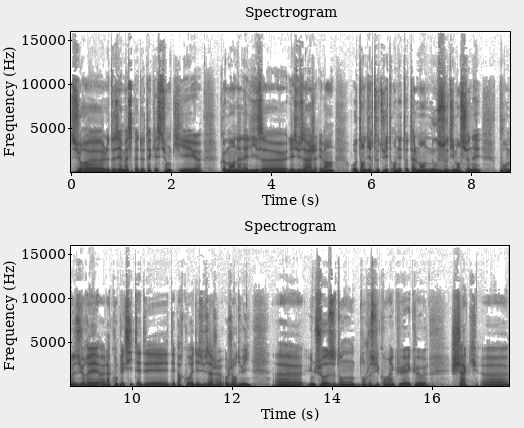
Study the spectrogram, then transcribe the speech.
Sur le deuxième aspect de ta question qui est comment on analyse les usages, eh ben autant le dire tout de suite, on est totalement nous sous-dimensionnés pour mesurer la complexité des, des parcours et des usages aujourd'hui. Euh, une chose dont, dont, je suis convaincu est que chaque euh,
